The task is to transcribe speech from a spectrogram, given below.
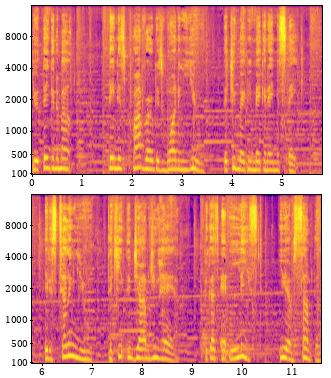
you're thinking about, then this proverb is warning you that you may be making a mistake. It is telling you to keep the jobs you have because at least you have something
